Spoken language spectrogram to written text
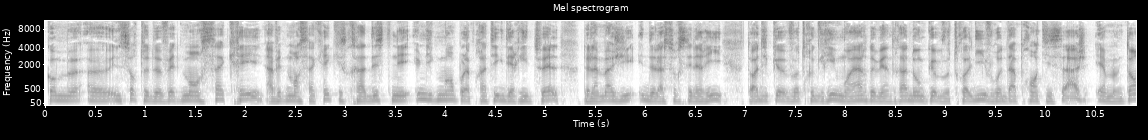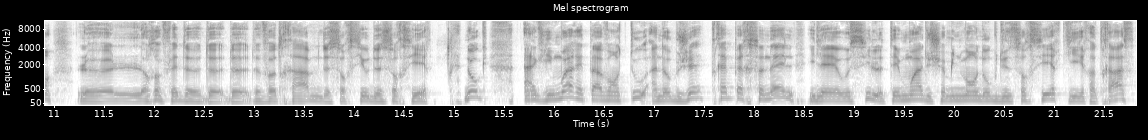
comme euh, une sorte de vêtement sacré, un vêtement sacré qui sera destiné uniquement pour la pratique des rituels, de la magie et de la sorcellerie, tandis que votre grimoire deviendra donc votre livre d'apprentissage et en même temps le reflet de, de, votre âme de sorcier ou de sorcière. Donc, un grimoire est avant tout un objet très personnel. Il est aussi le témoin du cheminement donc d'une sorcière qui retrace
